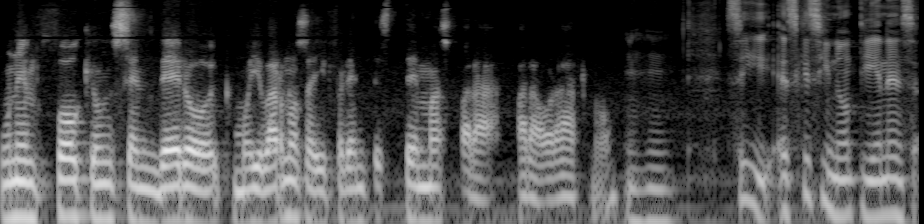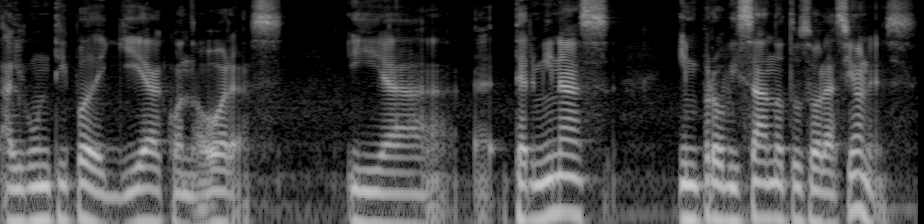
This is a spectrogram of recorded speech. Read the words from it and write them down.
un enfoque, un sendero, como llevarnos a diferentes temas para, para orar, ¿no? Sí, es que si no tienes algún tipo de guía cuando oras y ah, terminas improvisando tus oraciones.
